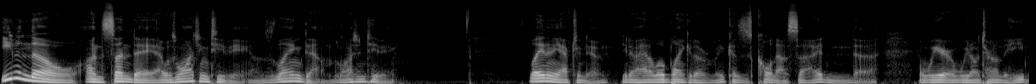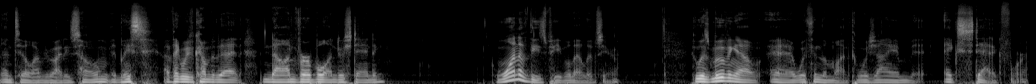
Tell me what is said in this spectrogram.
Even though on Sunday I was watching TV, I was laying down, watching TV. Late in the afternoon, you know, I had a little blanket over me because it's cold outside, and uh, and we are, we don't turn on the heat until everybody's home. At least I think we've come to that nonverbal understanding. One of these people that lives here, who is moving out uh, within the month, which I am ecstatic for.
